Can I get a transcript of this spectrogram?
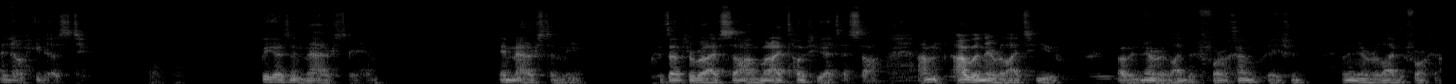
I know he does too. Because it matters to him. It matters to me. Because after what I saw and what I told you guys I saw, I'm I would never lie to you. I would never lie before a congregation. I would never lie before God.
